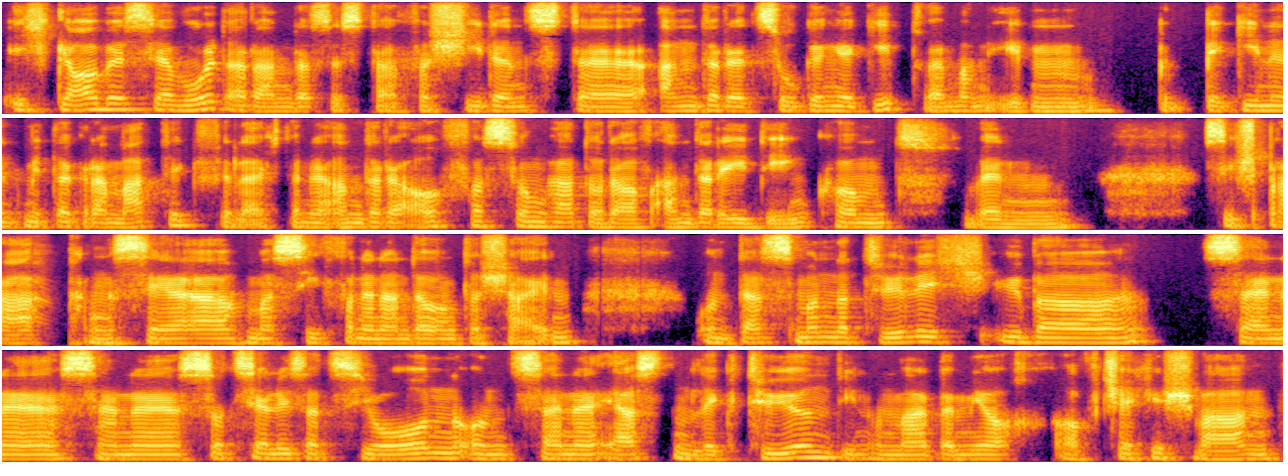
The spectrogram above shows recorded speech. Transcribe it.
Ich glaube sehr wohl daran, dass es da verschiedenste andere Zugänge gibt, weil man eben beginnend mit der Grammatik vielleicht eine andere Auffassung hat oder auf andere Ideen kommt, wenn sich Sprachen sehr massiv voneinander unterscheiden. Und dass man natürlich über seine, seine Sozialisation und seine ersten Lektüren, die nun mal bei mir auch auf Tschechisch waren,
